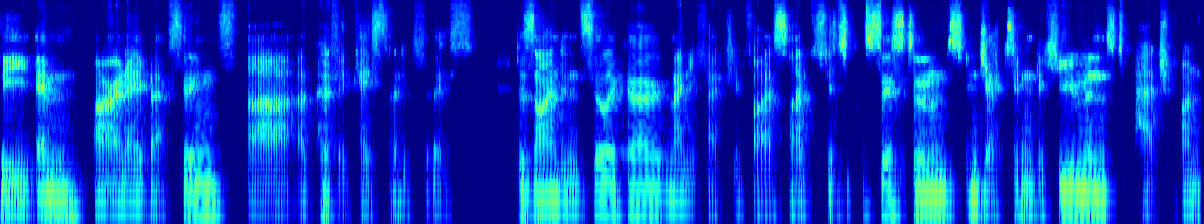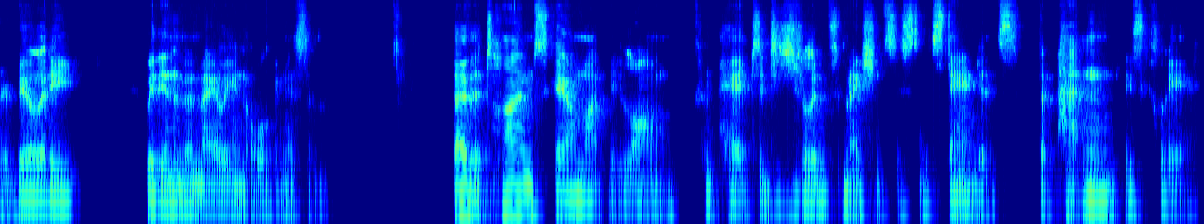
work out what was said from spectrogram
The mRNA vaccines are a perfect case study for this. Designed in silico, manufactured via cyber-physical systems, injected into humans to patch vulnerability within the mammalian organism. Though the time scale might be long compared to digital information system standards, the pattern is clear.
